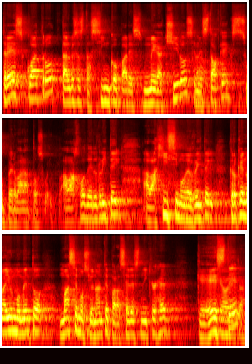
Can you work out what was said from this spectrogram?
3, 4, tal vez hasta 5 pares mega chidos en StockX, súper baratos, güey. Abajo del retail, abajísimo del retail. Creo que no hay un momento más emocionante para ser sneakerhead que este, ahorita.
